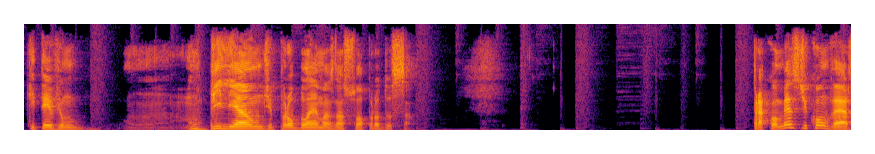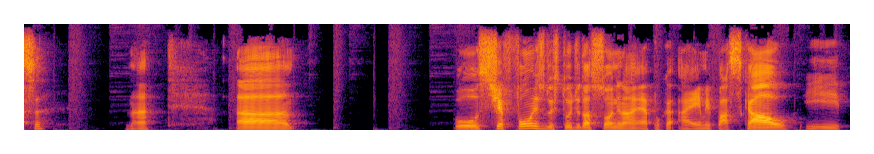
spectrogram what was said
que teve um, um bilhão de problemas na sua produção. Para começo de conversa, né? Uh, os chefões do estúdio da Sony na época, a Amy Pascal e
